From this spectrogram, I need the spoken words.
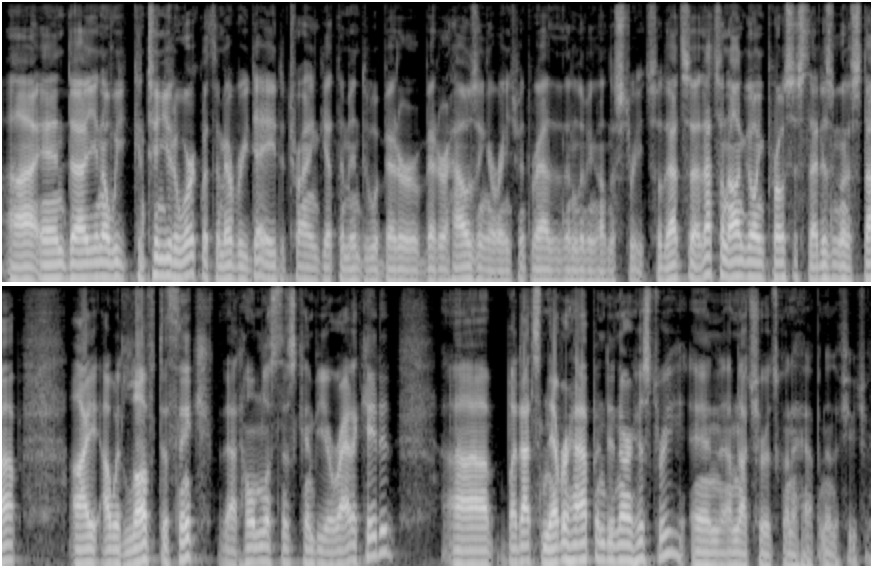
uh, and uh, you know we continue to work with them every day to try and get them into a better better housing arrangement rather than living on the street. So that's uh, that's an ongoing process that isn't going to stop. I, I would love to think that homelessness can be eradicated. Uh, but that's never happened in our history, and I'm not sure it's going to happen in the future.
